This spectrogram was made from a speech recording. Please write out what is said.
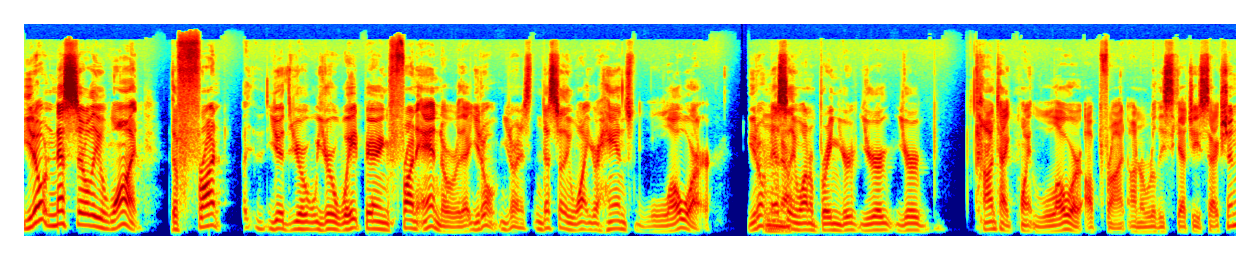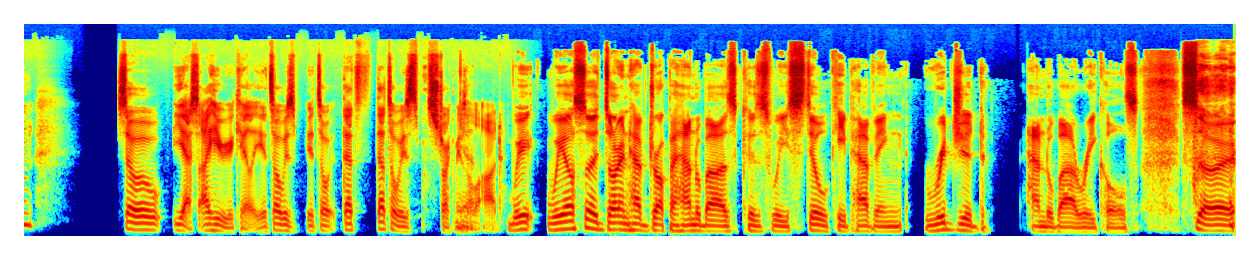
you don't necessarily want the front your your, your weight bearing front end over there. You don't you don't necessarily want your hands lower. You don't No. necessarily want to bring your your your contact point lower up front on a really sketchy section. So yes, I hear you, Caley. It's always it's al- that's that's always struck me as a Yeah. little odd. We we also don't have dropper handlebars because we still keep having rigid handlebar recalls. So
